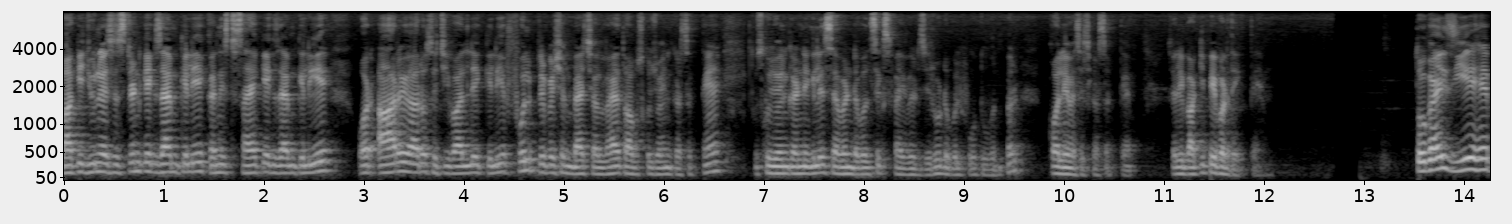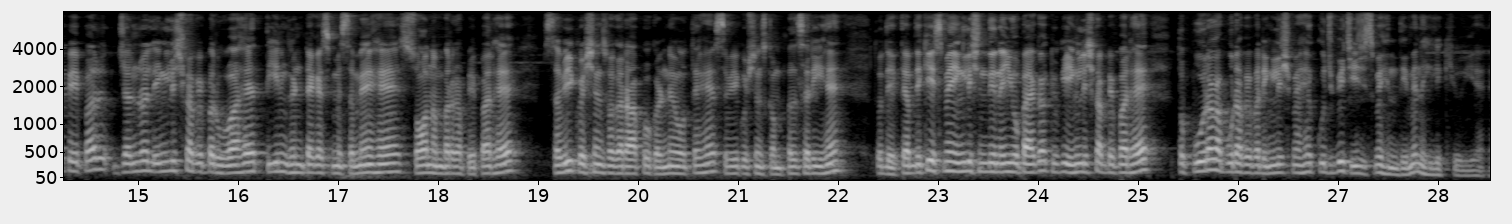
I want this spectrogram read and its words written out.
बाकी जूनियर असिस्टेंट के एग्ज़ाम के लिए, कनिष्ठ सहायक के एग्ज़ाम के लिए और आर ओ आर ओ सचिवालय के लिए फुल प्रिपरेशन बैच चल रहा है तो आप उसको ज्वाइन कर सकते हैं। उसको ज्वाइन करने के लिए seven double six five eight zero double four two one पर कॉल या मैसेज कर सकते हैं। चलिए बाकी पेपर देखते हैं। तो गाइज़ ये है पेपर जनरल इंग्लिश का पेपर हुआ है. तीन घंटे का इसमें समय है. सौ नंबर का पेपर है. सभी क्वेश्चंस वगैरह आपको करने होते हैं. सभी क्वेश्चंस कंपलसरी हैं. तो देखते हैं. अब देखिए, इसमें इंग्लिश हिंदी नहीं हो पाएगा क्योंकि इंग्लिश का पेपर है. तो पूरा का पूरा पेपर इंग्लिश में है. कुछ भी चीज़ इसमें हिंदी में नहीं लिखी हुई है.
